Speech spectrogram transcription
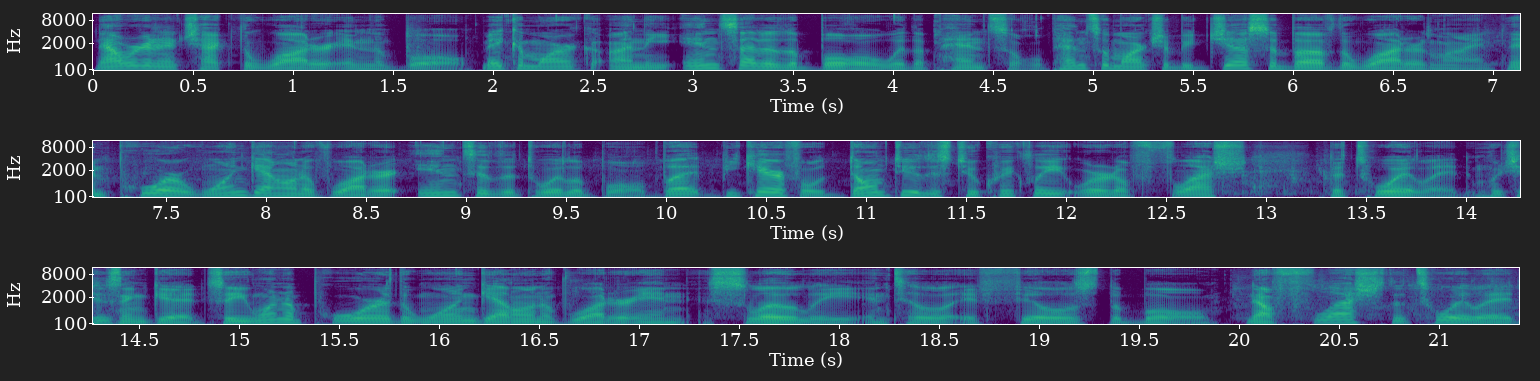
Now we're going to check the water in the bowl. Make a mark on the inside of the bowl with a pencil. Pencil mark should be just above the water line. Then pour one gallon of water into the toilet bowl. But be careful, don't do this too quickly or it'll flush the toilet, which isn't good. So you want to pour the one gallon of water in slowly until it fills the bowl. Now flush the toilet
